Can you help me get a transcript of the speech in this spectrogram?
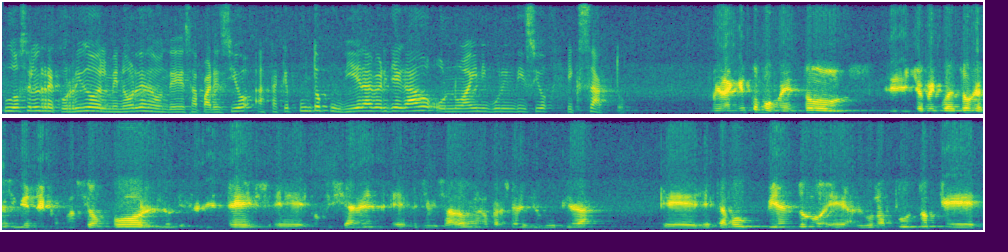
pudo ser el recorrido del menor desde donde desapareció, hasta qué punto pudiera haber llegado o no hay ningún indicio exacto? Mira, en estos momentos yo me encuentro recibiendo información por los diferentes eh, oficiales especializados en operaciones de búsqueda. estamos viendo eh, algunos puntos que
